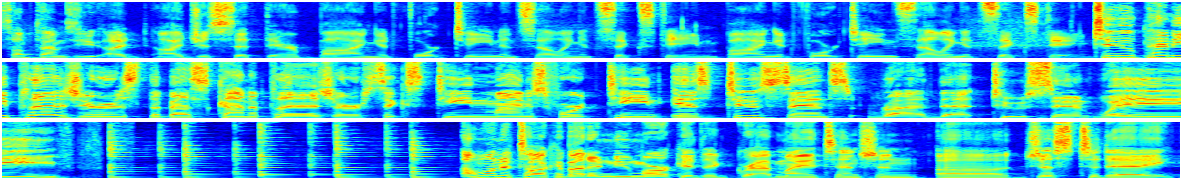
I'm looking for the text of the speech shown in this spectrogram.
Sometimes you, I, I just sit there buying at 14 and selling at 16, buying at 14, selling at 16. Two penny pleasures, the best kind of pleasure. 16 minus 14 is 2 cents. Ride that 2 cent wave. I want to talk about a new market that grabbed my attention uh, just today.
